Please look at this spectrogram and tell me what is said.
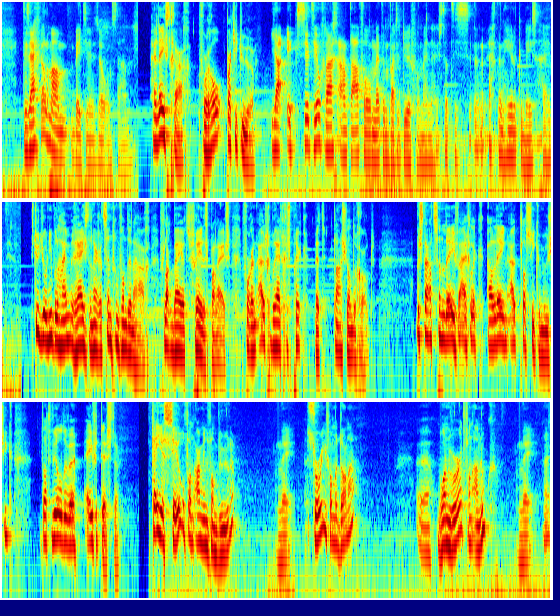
het is eigenlijk allemaal een beetje zo ontstaan. Hij leest graag, vooral partituren. Ja, ik zit heel graag aan tafel met een partituur voor mijn neus. Dat is een, echt een heerlijke bezigheid. Studio Nibelheim reisde naar het centrum van Den Haag, vlakbij het Vredespaleis, voor een uitgebreid gesprek met Klaas-Jan de Groot. Bestaat zijn leven eigenlijk alleen uit klassieke muziek? Dat wilden we even testen. Ken je Sail van Armin van Buren? Nee. Sorry van Madonna? Uh, One Word van Anouk? Nee. nee.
